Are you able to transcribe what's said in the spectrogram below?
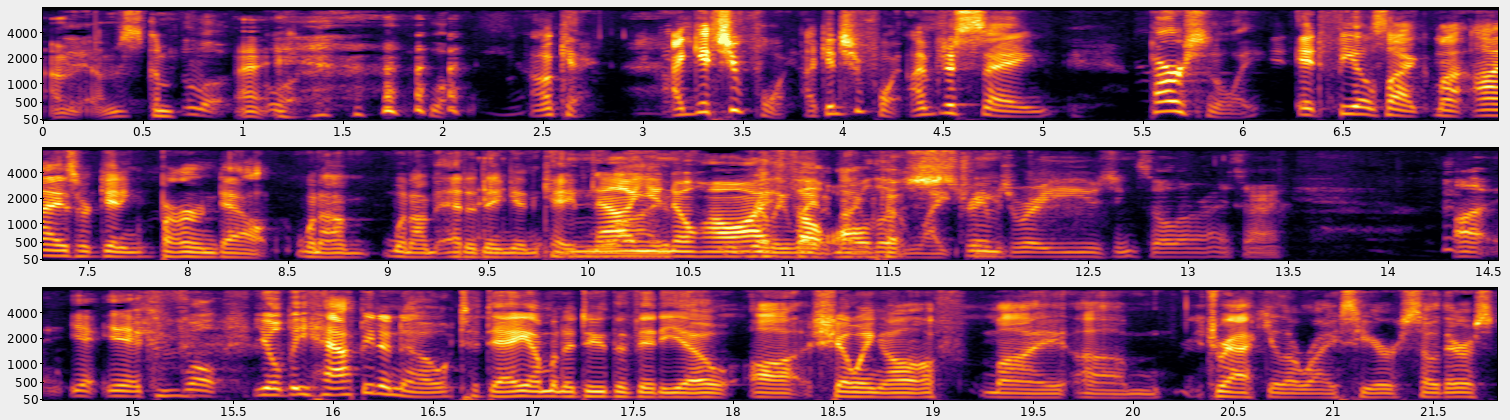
I'm, I'm just gonna Look, look, Look, okay, I get your point. I get your point. I'm just saying, personally, it feels like my eyes are getting burned out when I'm when I'm editing in Caden now you know how really I felt all those streams where you're using solarized. All right. Uh, yeah, yeah. Well, you'll be happy to know today I'm going to do the video uh, showing off my um, Dracula rice here. So there's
